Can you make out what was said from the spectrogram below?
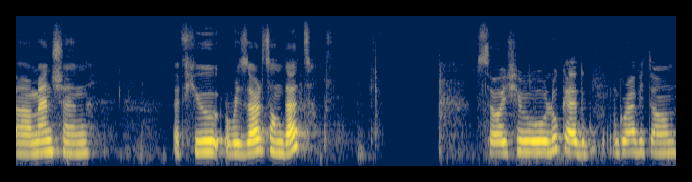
uh, mention a few results on that. So if you look at graviton,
